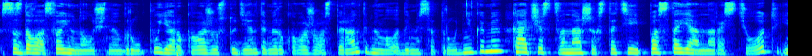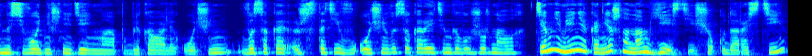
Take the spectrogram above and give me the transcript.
создала свою научную группу, я руковожу студентами, руковожу аспирантами, молодыми сотрудниками. Качество наших статей постоянно растет, и на сегодняшний день мы опубликовали очень высоко... статьи в очень высокорейтинговых журналах. Тем не менее, конечно, нам есть еще куда расти.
